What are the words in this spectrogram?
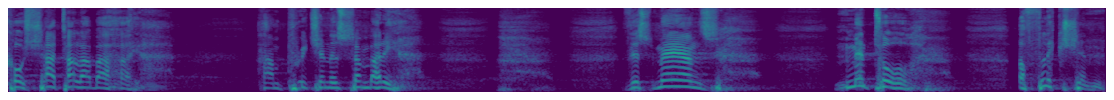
Koshatalabahaya. I'm preaching to somebody. This man's mental affliction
